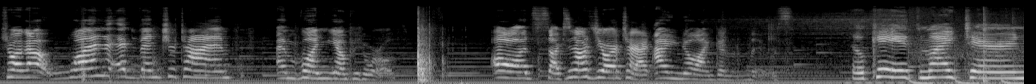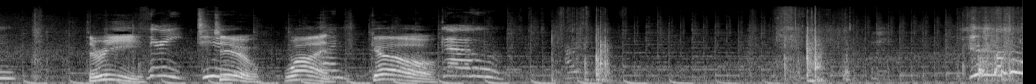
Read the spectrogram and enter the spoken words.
So I got one Adventure Time and one Yumpy World. Oh, it sucks. Now it's your turn. I know I'm gonna lose. Okay, it's my turn. Three, Three, two, two, one, one. go. go.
